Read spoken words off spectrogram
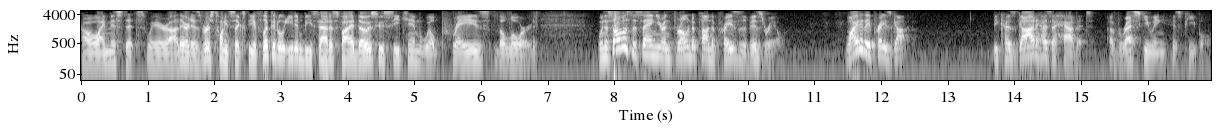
Oh, I missed it. Where uh, there it is, verse 26. The afflicted will eat and be satisfied. Those who seek him will praise the Lord. When the psalmist is saying you're enthroned upon the praises of Israel, why do they praise God? Because God has a habit of rescuing his people.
